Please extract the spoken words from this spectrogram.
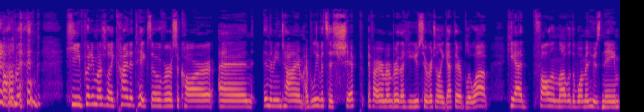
Um, and he pretty much like kind of takes over Sakaar, and in the meantime, I believe it's his ship, if I remember, that he used to originally get there, blew up. He had fallen in love with a woman whose name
